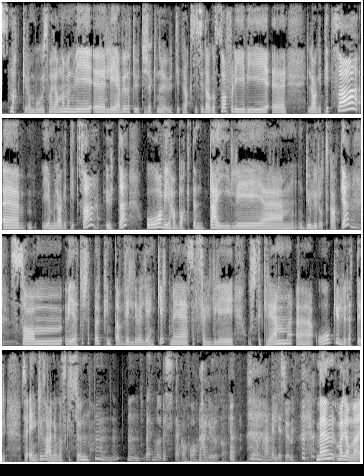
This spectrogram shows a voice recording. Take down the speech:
snakker om Bohus, Marianne, men vi eh, lever jo dette utekjøkkenet ut i praksis i dag også, fordi vi eh, lager pizza, eh, hjemmelaget pizza ute, og vi har bakt en deilig eh, gulrotkake som vi rett og slett bare pynta veldig, veldig enkelt med selvfølgelig ostekrem eh, og gulrøtter. Så egentlig så er den jo ganske sunn. Mm. Det er noe av det beste jeg kan få, er gulrotkake. Ser at den er veldig sunn. Men Marianne,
